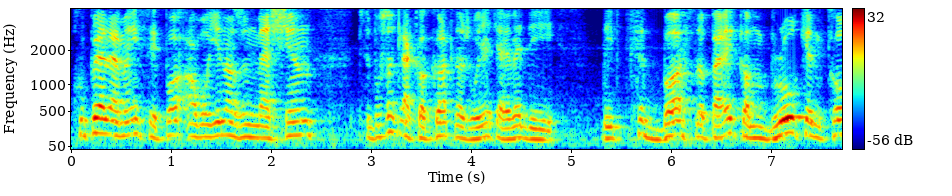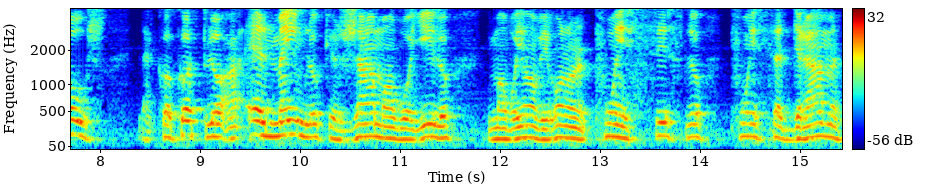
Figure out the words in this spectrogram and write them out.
coupé à la main, c'est pas envoyé dans une machine. C'est pour ça que la cocotte, là, je voyais qu'elle avait des, des petites bosses, pareil comme Broken Coast. La cocotte, là, en elle-même, là, que Jean m'a envoyé, là, il m'a envoyé environ 1.6, 0.7 grammes.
